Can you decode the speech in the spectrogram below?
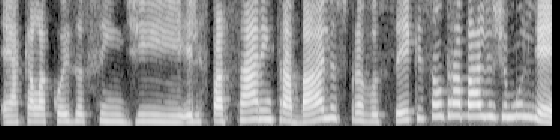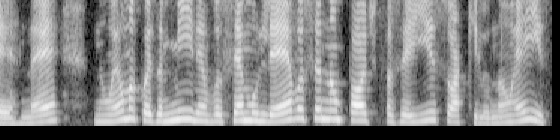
é aquela coisa assim de eles passarem trabalhos para você que são trabalhos de mulher, né? Não é uma coisa, Miriam, você é mulher, você não pode fazer isso ou aquilo, não é isso,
